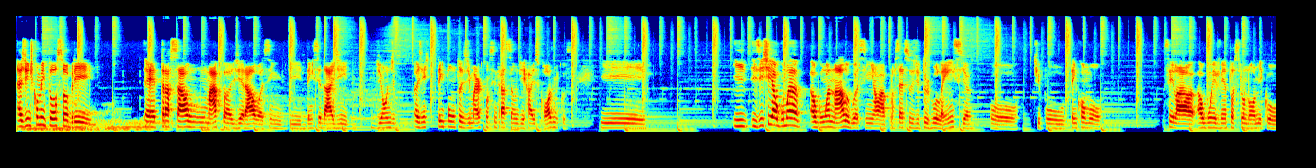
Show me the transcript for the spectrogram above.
a gente comentou sobre é, traçar um mapa geral, assim, de densidade de onde a gente tem pontos de maior concentração de raios cósmicos. E, e existe alguma, algum análogo assim a processos de turbulência ou tipo tem como sei lá algum evento astronômico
